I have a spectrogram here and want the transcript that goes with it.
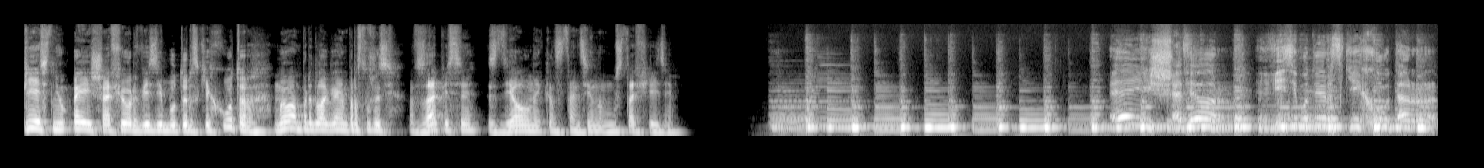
Песню «Эй, шофер, вези Бутырский хутор» мы вам предлагаем прослушать в записи, сделанной Константином Мустафиди. Шофер, вези Бутырский хутор,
